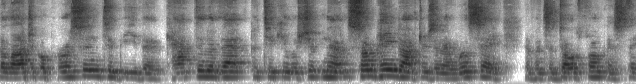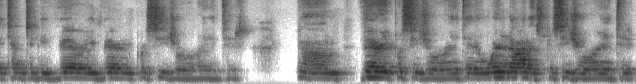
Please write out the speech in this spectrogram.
the logical person to be the captain of that particular ship. Now, some pain doctors, and I will say, if it's adult focused, they tend to be very, very procedure oriented. Um, very procedure oriented, and we're not as procedure oriented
